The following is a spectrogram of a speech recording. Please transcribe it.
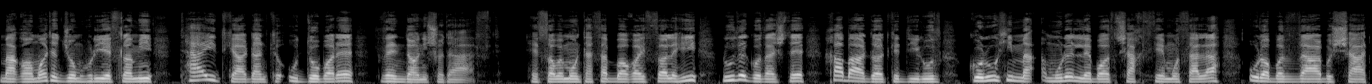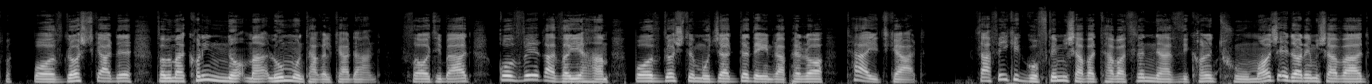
مقامات جمهوری اسلامی تایید کردند که او دوباره زندانی شده است. حساب منتصب با آقای صالحی روز گذشته خبر داد که دیروز گروهی مأمور لباس شخصی مسلح او را با ضرب و شتم بازداشت کرده و به مکانی نامعلوم منتقل کردند. ساعتی بعد قوه قضایی هم بازداشت مجدد این رپر را تایید کرد. صفحه‌ای که گفته می شود توسط نزدیکان توماج اداره می شود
